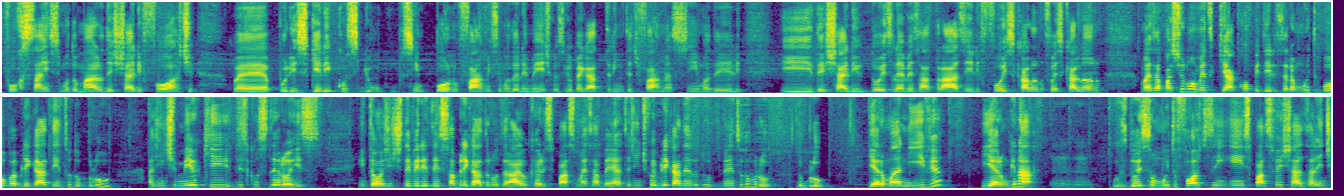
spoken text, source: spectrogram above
forçar em cima do Mario, deixar ele forte, é, por isso que ele conseguiu se impor no farm em cima do Element, conseguiu pegar 30 de farm acima dele e deixar ele dois levels atrás, e ele foi escalando, foi escalando, mas a partir do momento que a comp deles era muito boa para brigar dentro do Blue, a gente meio que desconsiderou isso. Então a gente deveria ter só brigado no Drago, que era o espaço mais aberto, a gente foi brincar dentro do, dentro do, Blue, do Blue. E era uma Nivea e era um Gnar. Uhum. Os dois são muito fortes em, em espaços fechados. Além de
